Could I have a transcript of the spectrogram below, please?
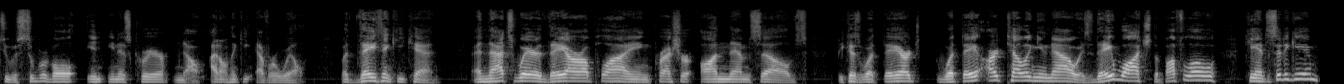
to a Super Bowl in, in his career? No, I don't think he ever will. But they think he can. And that's where they are applying pressure on themselves because what they are what they are telling you now is they watched the Buffalo Kansas City game.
